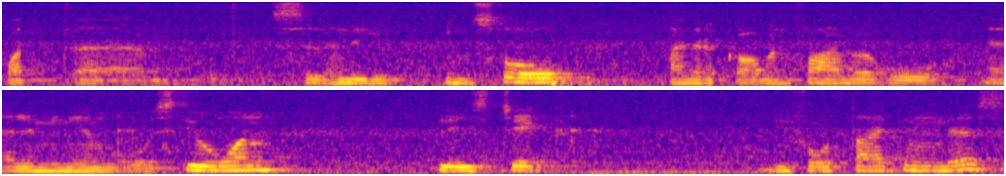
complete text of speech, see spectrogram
what um, cylinder you install either a carbon fiber or aluminium or steel one. Please check before tightening this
